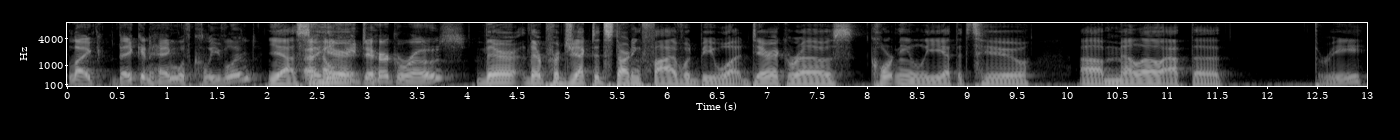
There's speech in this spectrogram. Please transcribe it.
like they can hang with Cleveland? yeah. So a here healthy Derrick Rose. Their their projected starting five would be what? Derrick Rose, Courtney Lee at the two, uh, Melo at the three,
